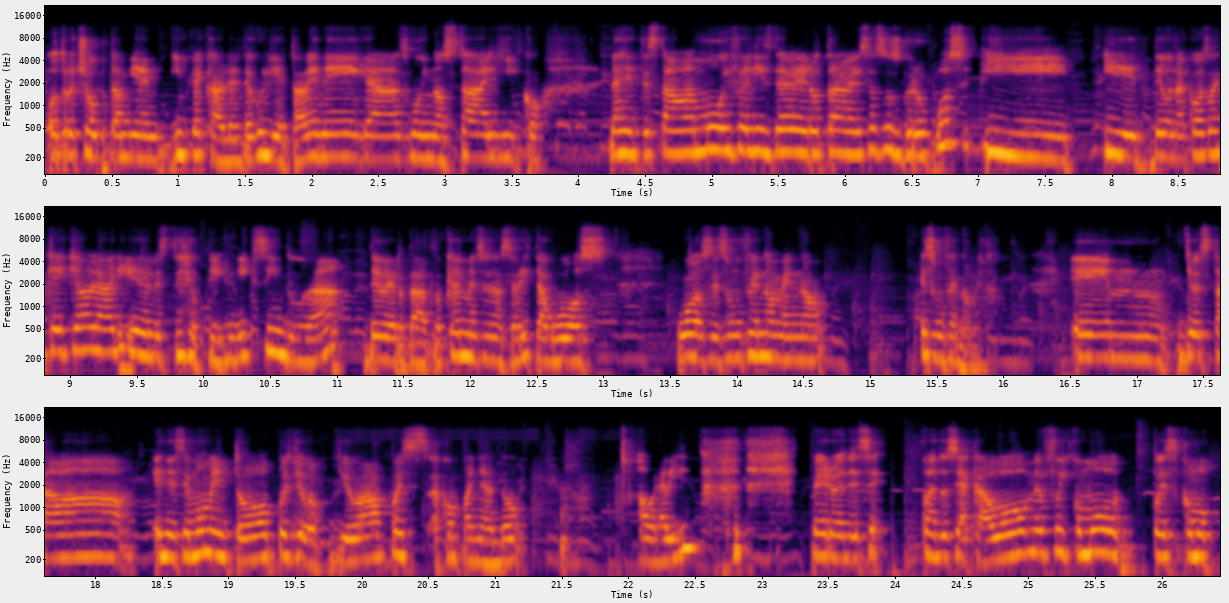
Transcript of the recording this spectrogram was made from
otro show también impecable, el de Julieta Venegas, muy nostálgico. La gente estaba muy feliz de ver otra vez a sus grupos y, de una cosa que hay que hablar y del Stereo Picnic sin duda, de verdad, lo que mencionaste ahorita, Woz. Woz es un fenómeno es un fenómeno. Em, yo estaba en ese momento, pues yo, iba pues acompañando ahora bien, pero en ese, cuando se acabó me fui como, pues como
